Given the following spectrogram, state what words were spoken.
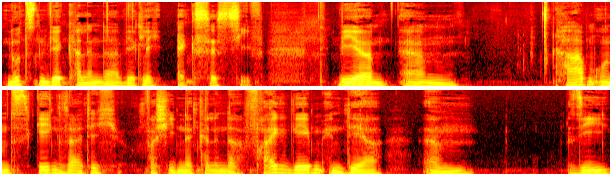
nutzen wir Kalender wirklich exzessiv. Wir ähm, haben uns gegenseitig verschiedene Kalender freigegeben, in der ähm, sie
